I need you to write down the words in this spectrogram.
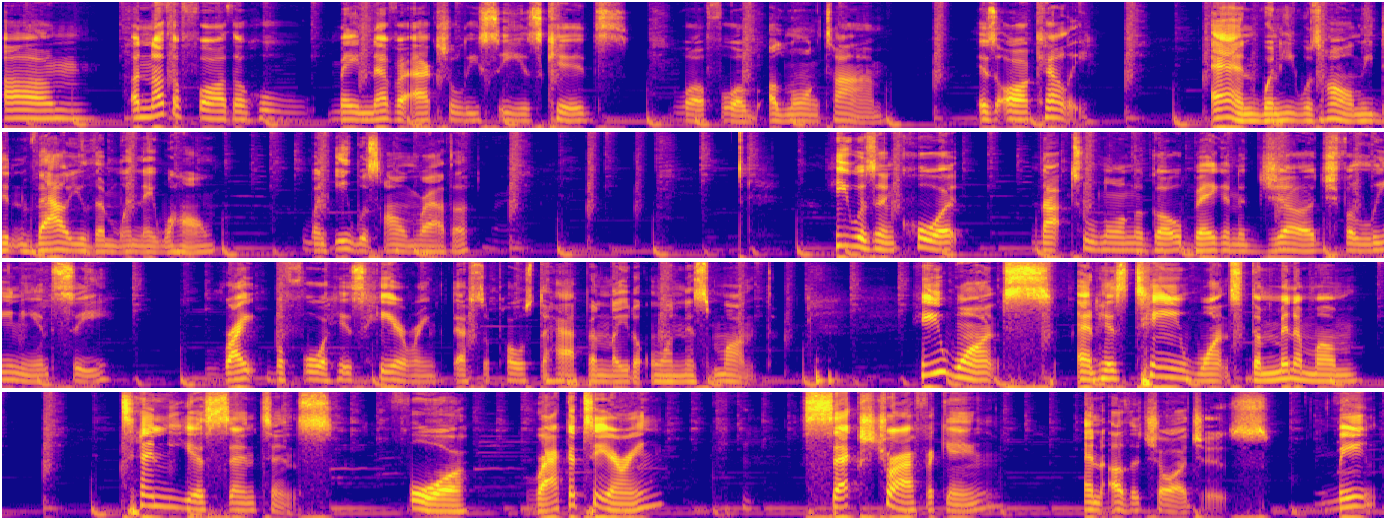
Um, another father who may never actually see his kids, well, for a, a long time, is R. Kelly. And when he was home, he didn't value them when they were home. When he was home, rather. Right. He was in court not too long ago begging a judge for leniency right before his hearing that's supposed to happen later on this month. He wants, and his team wants, the minimum 10 year sentence for racketeering, sex trafficking, and other charges. Mean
